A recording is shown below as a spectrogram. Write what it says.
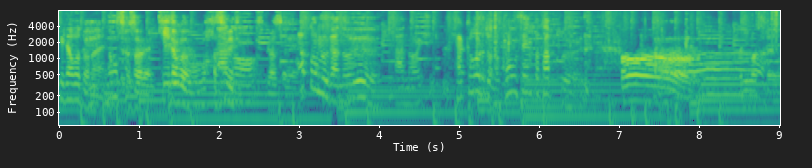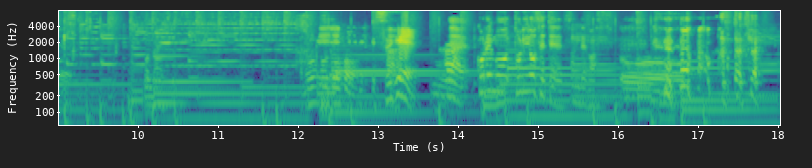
聞いたことない。なんすか、それ。聞いたこと僕初めて聞きましたね。アトムが乗るあの100ボルトのコンセントタップですね。ああ、ありましたよね。こんなやなるほど。えすげえ。つはい、これも取り寄せて積んでます。おー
